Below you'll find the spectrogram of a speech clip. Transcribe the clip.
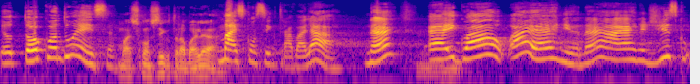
eu tô com a doença Mas consigo trabalhar? mas consigo trabalhar, né? É igual a hérnia, né? A hérnia de disco,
